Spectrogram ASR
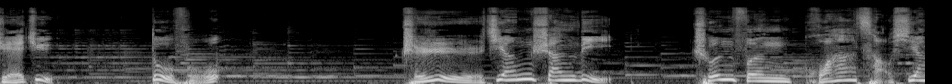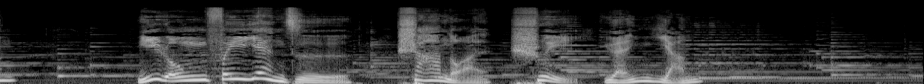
绝句。杜甫。迟日江山丽春风花草香。泥融飞燕子沙暖睡鸳鸯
